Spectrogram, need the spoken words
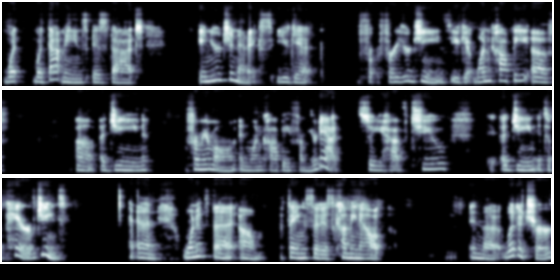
what, what that means is that in your genetics, you get, for, for your genes, you get one copy of uh, a gene from your mom and one copy from your dad. So you have two, a gene, it's a pair of genes. And one of the um, things that is coming out in the literature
